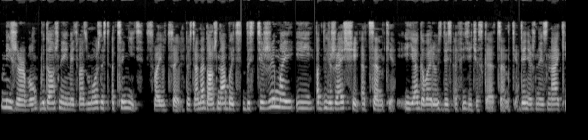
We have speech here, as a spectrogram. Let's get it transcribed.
measurable. Вы должны иметь возможность оценить свою цель. То есть она должна быть достижимой и подлежащей оценке. И я говорю здесь о физической оценке. Денежные знаки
